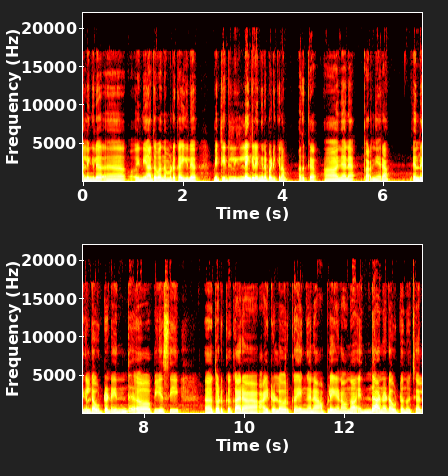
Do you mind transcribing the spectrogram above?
അല്ലെങ്കിൽ ഇനി അഥവാ നമ്മുടെ കയ്യിൽ മെറ്റീരിയൽ ഇല്ലെങ്കിൽ എങ്ങനെ പഠിക്കണം അതൊക്കെ ഞാൻ പറഞ്ഞുതരാം. എന്തെങ്കിലും ഡൗട്ട് ഉണ്ട്? എന്ത് പി എസ് സി തുടക്കക്കാരായിട്ടുള്ളവർക്ക് എങ്ങനെ അപ്ലൈ ചെയ്യണമെന്നോ എന്താണ് ഡൗട്ടെന്ന് വെച്ചാൽ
